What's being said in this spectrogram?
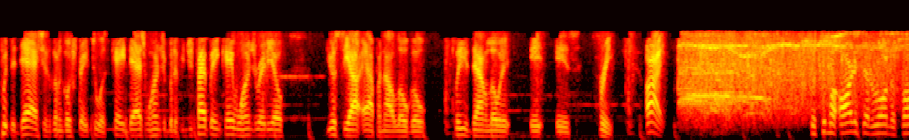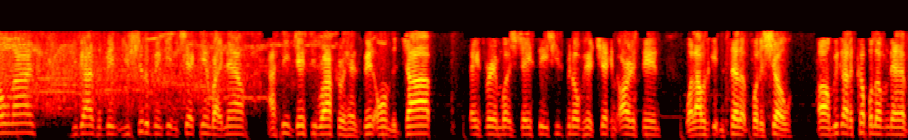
Put the dash. It's going to go straight to us, K-100. But if you just type in K100 Radio, you'll see our app and our logo. Please download it. It is free. All right. So to my artists that are on the phone lines, you guys have been, you should have been getting checked in right now. I see JC Rocker has been on the job. Thanks very much, JC. She's been over here checking artists in while I was getting set up for the show. Um, we got a couple of them that have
